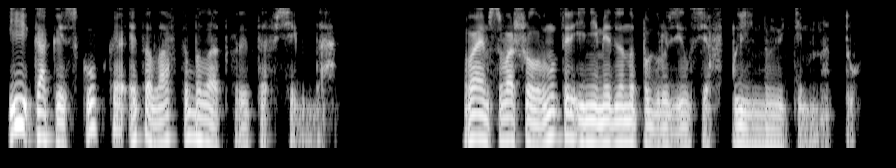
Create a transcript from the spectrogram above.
и, как и скупка, эта лавка была открыта всегда. Ваймс вошел внутрь и немедленно погрузился в пыльную темноту.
